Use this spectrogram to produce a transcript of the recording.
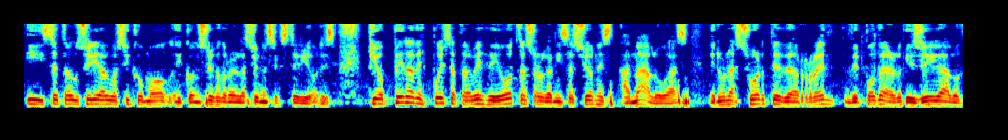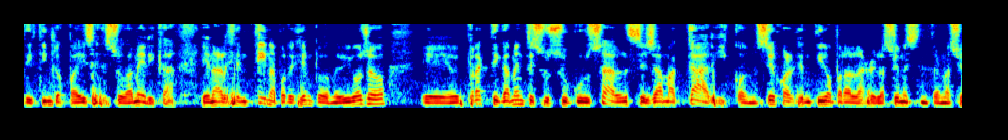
y se traduciría algo así como eh, Consejo de Relaciones Exteriores, que opera después a través de otras organizaciones análogas en una suerte de red de poder que llega a los distintos países de Sudamérica. En Argentina, por ejemplo, donde digo yo, eh, prácticamente su sucursal se llama CARI, Consejo Argentino para las Relaciones Internacionales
